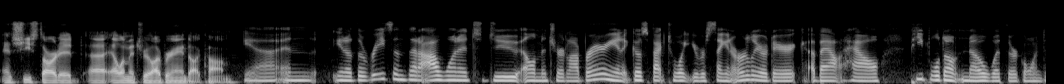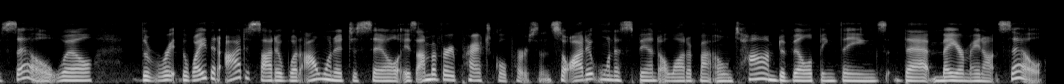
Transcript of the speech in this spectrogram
and she started uh, elementarylibrarian.com. Yeah, and you know the reason that I wanted to do elementary librarian, it goes back to what you were saying earlier, Derek, about how people don't know what they're going to sell. Well, the re- the way that I decided what I wanted to sell is I'm a very practical person, so I didn't want to spend a lot of my own time developing things that may or may not sell.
